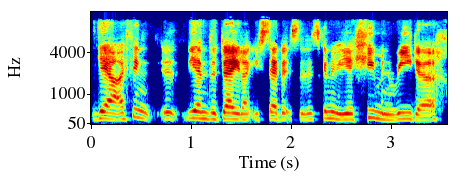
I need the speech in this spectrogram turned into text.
Yeah, I think at the end of the day, like you said, it's there's going to be a human reader.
